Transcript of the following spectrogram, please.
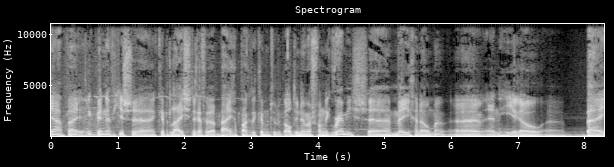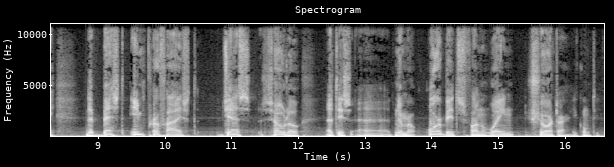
Ja, ik ben eventjes, uh, ik heb het lijstje er even bij gepakt. Ik heb natuurlijk al die nummers van de Grammys uh, meegenomen. Uh, en hier bij de Best Improvised Jazz Solo. Het is het nummer Orbits van Wayne Shorter. Hier komt hij.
